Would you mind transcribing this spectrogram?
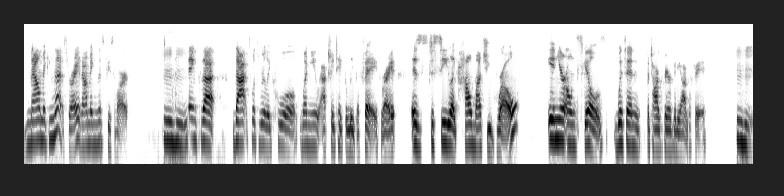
now I'm making this right now I'm making this piece of art. Mm-hmm. I think that that's what's really cool when you actually take the leap of faith, right? Is to see like how much you grow in your own skills within photography or videography. Mm-hmm.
